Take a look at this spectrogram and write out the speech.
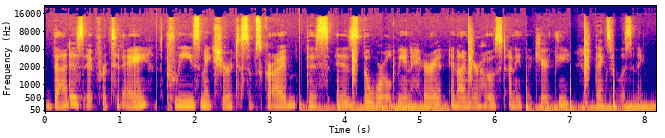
That is it for today. Please make sure to subscribe. This is The World We Inherit, and I'm your host, Anita Kirti. Thanks for listening.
